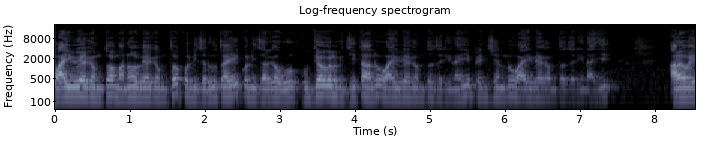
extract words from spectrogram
వాయువేగంతో మనోవేగంతో కొన్ని జరుగుతాయి కొన్ని జరగవు. ఉద్యోగులకు జీతాలు వాయువేగంతో జరిగినాయి పెన్షన్లు వాయువేగంతో జరిగినాయి. అరవై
